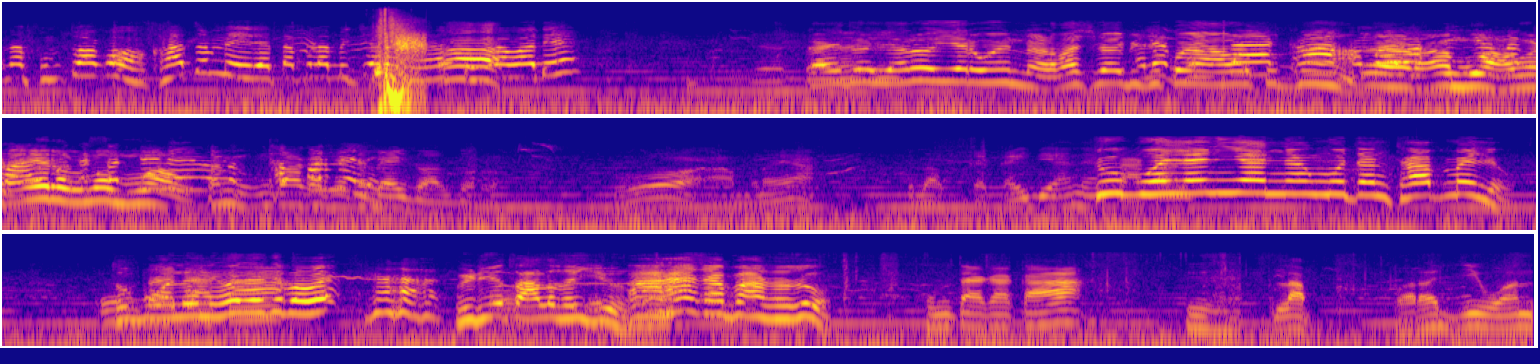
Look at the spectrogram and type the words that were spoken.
અને ફૂમતો આકો ખાતમ નહીં રહેતા? પેલા બિચારા કરવા દે. કઈ દો યારો યાર ઓય લડવા સિવાય બીજું કોઈ આવડતું જ નહીં. આ હું આવડ. એ રૂમ રોલમાં હું આવ તમે હું કાકા મેલે. બેહી જાલ દો ઓ હમણાં આ પેલા કઈ દે ને. તું બોલે ને યાર નંગ મુ તન થાપ મેલ્યો. તું બોલે નહીં હો દેજે હવે વિડિયો ચાલુ થઈ ગયો. હા હા સપાસો છું ફૂમતા કાકા. પેલા ભરતજી વન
